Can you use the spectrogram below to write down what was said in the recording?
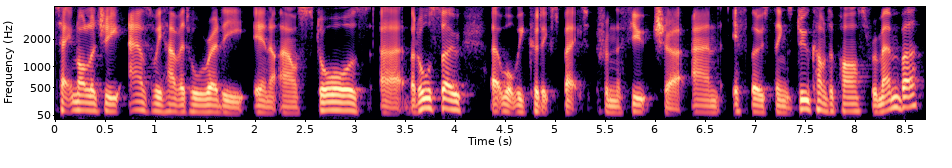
technology as we have it already in our stores, uh, but also uh, what we could expect from the future. And if those things do come to pass, remember,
